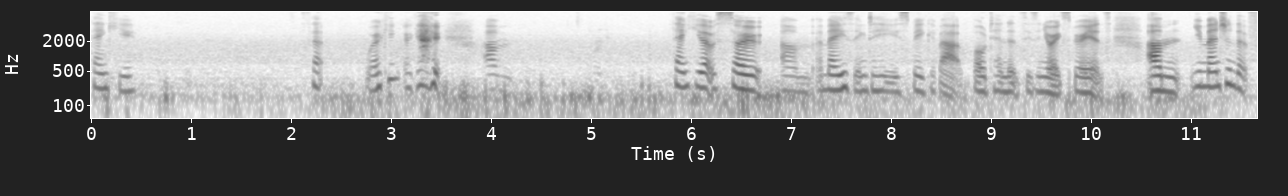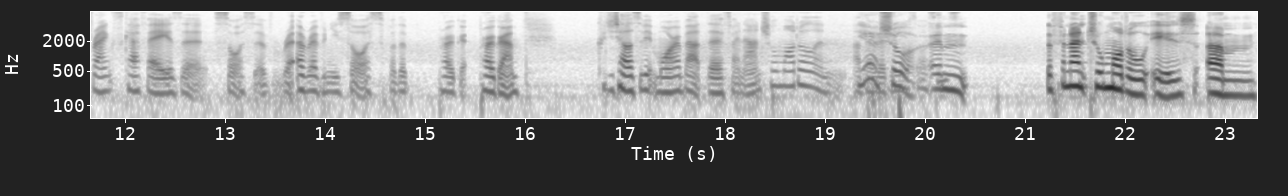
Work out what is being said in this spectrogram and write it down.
Thank you. Working? Okay. Um, thank you. That was so um, amazing to hear you speak about bold tendencies in your experience. Um, you mentioned that Frank's Cafe is a source of re- a revenue source for the progr- program. Could you tell us a bit more about the financial model and other yeah, sure. Um, the financial model is um,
